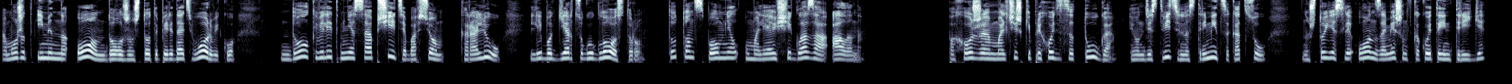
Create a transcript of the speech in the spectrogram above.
А может, именно он должен что-то передать Ворвику. Долг велит мне сообщить обо всем королю, либо герцогу Глостеру. Тут он вспомнил умоляющие глаза Алана. Похоже, мальчишке приходится туго, и он действительно стремится к отцу. Но что, если он замешан в какой-то интриге,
